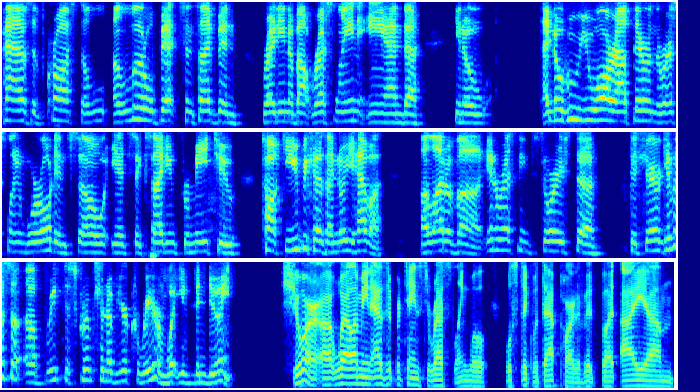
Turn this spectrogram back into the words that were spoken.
paths have crossed a, a little bit since I've been writing about wrestling, and uh, you know I know who you are out there in the wrestling world, and so it's exciting for me to talk to you because I know you have a a lot of uh, interesting stories to to share. Give us a, a, brief description of your career and what you've been doing. Sure. Uh, well, I mean, as it pertains to wrestling, we'll we'll stick with that part of it. But I um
